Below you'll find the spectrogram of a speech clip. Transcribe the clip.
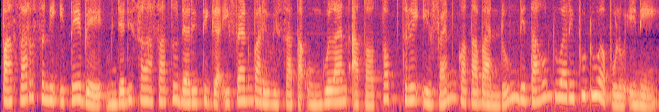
Pasar Seni ITB menjadi salah satu dari tiga event pariwisata unggulan atau top 3 event kota Bandung di tahun 2020 ini.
